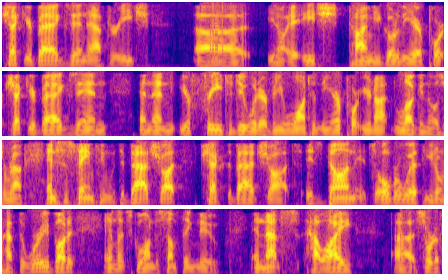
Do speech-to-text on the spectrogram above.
Check your bags in after each, uh, you know, each time you go to the airport. Check your bags in and then you're free to do whatever you want in the airport. You're not lugging those around. And it's the same thing with the bad shot. Check the bad shots. It's done. It's over with. You don't have to worry about it, and let's go on to something new. And that's how I uh, sort of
